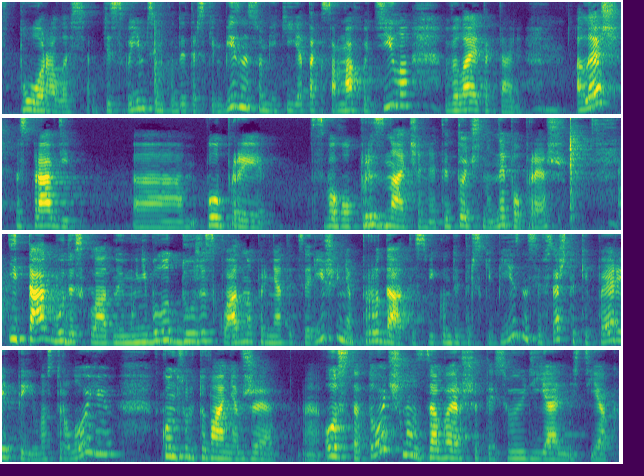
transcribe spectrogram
впоралася зі своїм цим кондитерським бізнесом, який я так сама хотіла, вела і так далі. Але ж насправді, е, попри свого призначення, ти точно не попреш. І так буде складно. І мені було дуже складно прийняти це рішення, продати свій кондитерський бізнес і все ж таки перейти в астрологію, в консультування вже остаточно, завершити свою діяльність як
